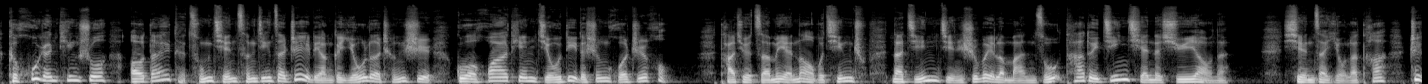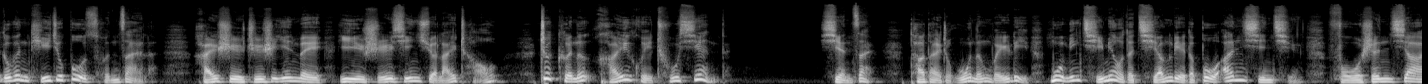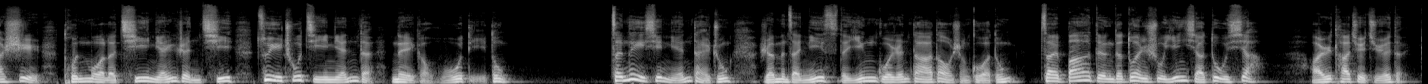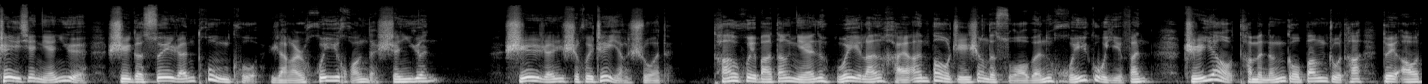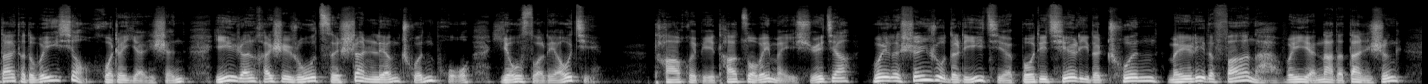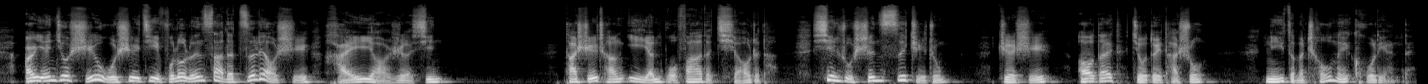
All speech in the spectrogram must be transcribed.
可忽然听说奥黛特从前曾经在这两个游乐城市过花天酒地的生活之后，他却怎么也闹不清楚，那仅仅是为了满足他对金钱的需要呢？现在有了他，这个问题就不存在了。还是只是因为一时心血来潮，这可能还会出现的。现在他带着无能为力、莫名其妙的强烈的不安心情，俯身下世，吞没了七年任期最初几年的那个无底洞。在那些年代中，人们在尼斯的英国人大道上过冬，在巴登的椴树荫下度夏。而他却觉得这些年月是个虽然痛苦，然而辉煌的深渊。诗人是会这样说的：他会把当年蔚蓝海岸报纸上的所闻回顾一番，只要他们能够帮助他对奥黛特的微笑或者眼神依然还是如此善良淳朴有所了解。他会比他作为美学家，为了深入的理解波提切利的春、美丽的法纳、维也纳的诞生，而研究十五世纪佛罗伦萨的资料时还要热心。他时常一言不发地瞧着他，陷入深思之中。这时，奥黛特就对他说：“你怎么愁眉苦脸的？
